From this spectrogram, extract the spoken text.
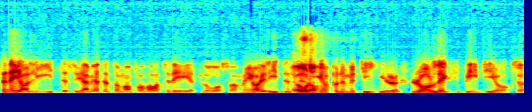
Sen är jag lite jag vet inte om man får ha tre i ett lås va? men jag är lite sugen på nummer 10, Rolex Biggio också.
